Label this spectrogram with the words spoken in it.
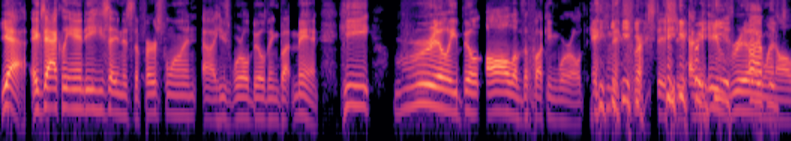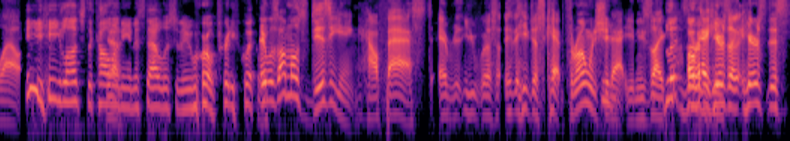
Yeah, exactly, Andy. He's saying it's the first one. Uh, he's world building, but man, he really built all of the fucking world in the He- first issue. I mean, he he really went all out. He he launched the colony and established a new world pretty quickly. It was almost dizzying how fast every you was. He just kept throwing shit at you, and he's like, "Okay, here's a here's this."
